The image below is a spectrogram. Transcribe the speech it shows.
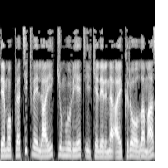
demokratik ve layık cumhuriyet ilkelerine aykırı olamaz,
